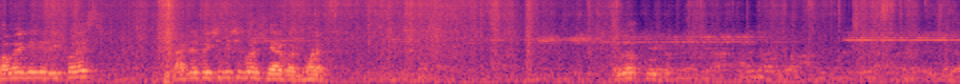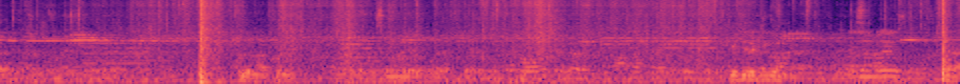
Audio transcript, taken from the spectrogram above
সবাইকে রিকোয়েস্ট লাইভটা বেশি বেশি করে শেয়ার করেন ধরেন। এগুলো খুলবেন কিছুটা কি করবি সেটা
